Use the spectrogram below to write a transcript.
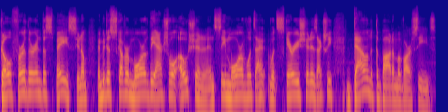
go further into space you know maybe discover more of the actual ocean and see more of what's what scary shit is actually down at the bottom of our seas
